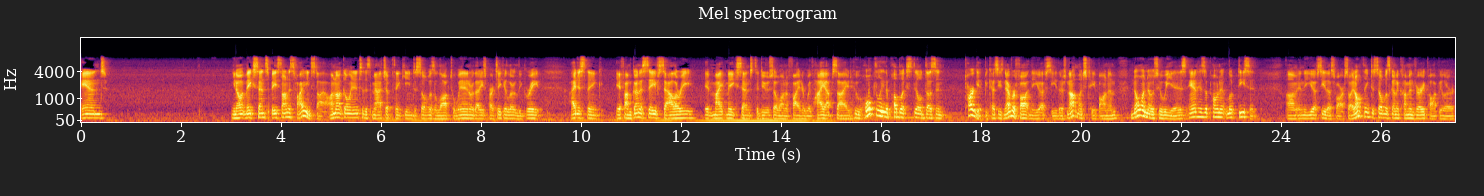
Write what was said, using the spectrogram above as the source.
And you know, it makes sense based on his fighting style. I'm not going into this matchup thinking Da Silva's a lock to win or that he's particularly great. I just think if I'm going to save salary, it might make sense to do so on a fighter with high upside who hopefully the public still doesn't target because he's never fought in the UFC. There's not much tape on him. No one knows who he is, and his opponent looked decent um, in the UFC thus far. So I don't think Da Silva's going to come in very popular.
